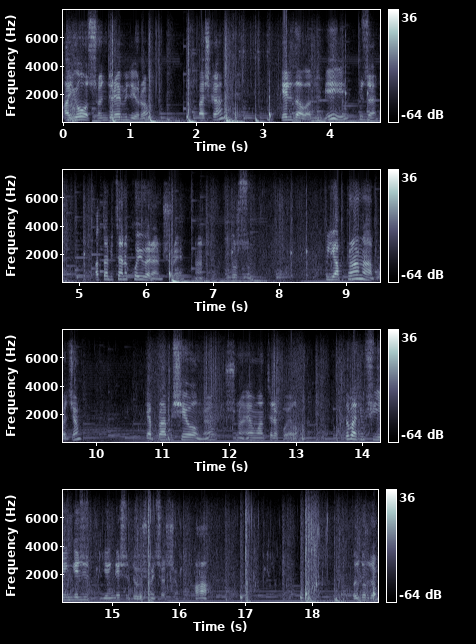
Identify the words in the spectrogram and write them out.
Ha yo söndürebiliyorum. Başka? Geri de alabiliyorum. İyi, iyi güzel. Hatta bir tane koyu verelim şuraya. Ha, dursun. Bu yaprağı ne yapacağım? Yaprağı bir şey olmuyor. Şunu envantere koyalım. Dur bakayım şu yengeci, yengeçle dövüşmeye çalışacağım. Aha. Öldürdüm.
